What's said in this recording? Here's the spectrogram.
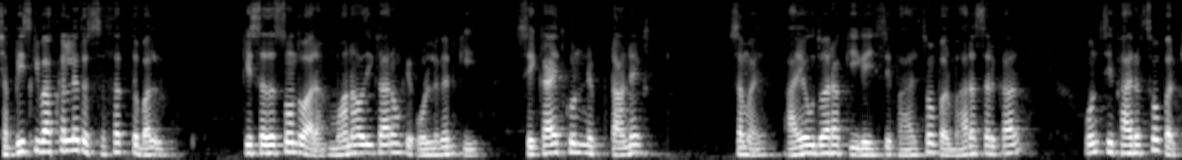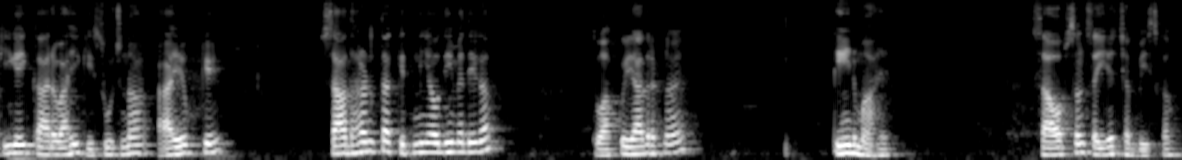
छब्बीस की बात कर ले तो सशक्त बल के सदस्यों द्वारा मानवाधिकारों के उल्लंघन की शिकायत को निपटाने समय आयोग द्वारा की गई सिफारिशों पर भारत सरकार, उन सिफारिशों पर की गई कार्यवाही की सूचना आयोग के साधारणतः कितनी अवधि में देगा? तो आपको याद रखना है, तीन माह है। सा ऑप्शन सही है, छब्बीस का।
